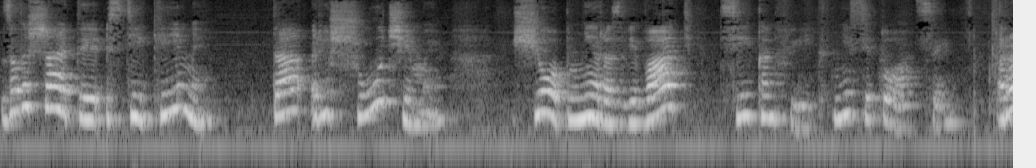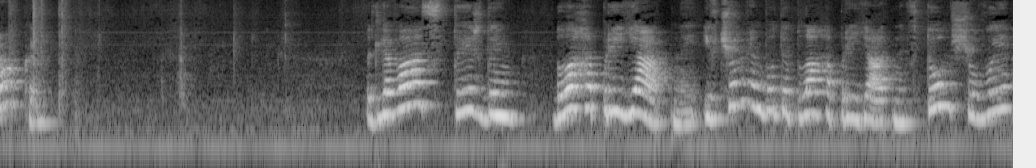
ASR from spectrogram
Залишайте стійкими та рішучими щоб не розвивати ці конфліктні ситуації. Раки. Для вас тиждень благоприятний. І в чому він буде благоприятний? В тому, що ви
